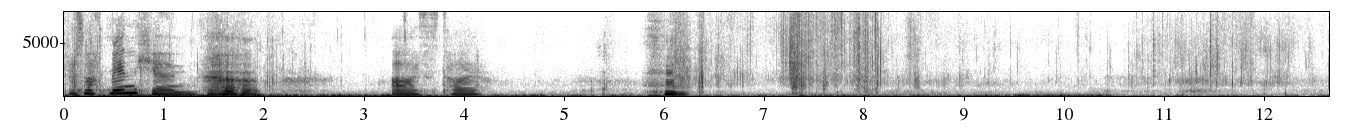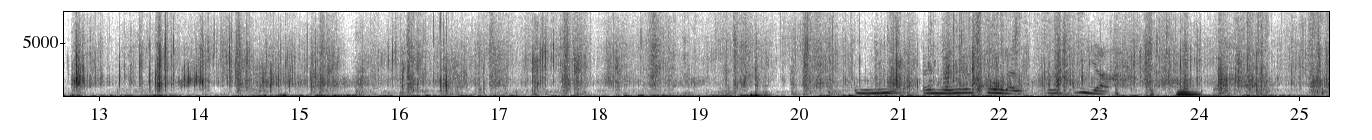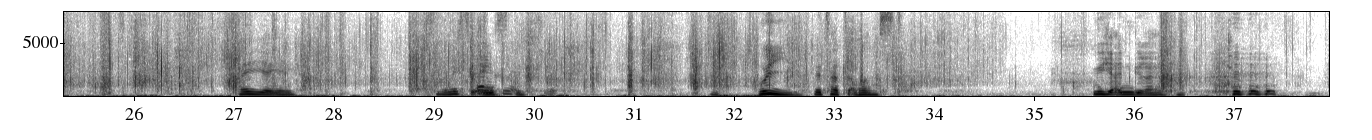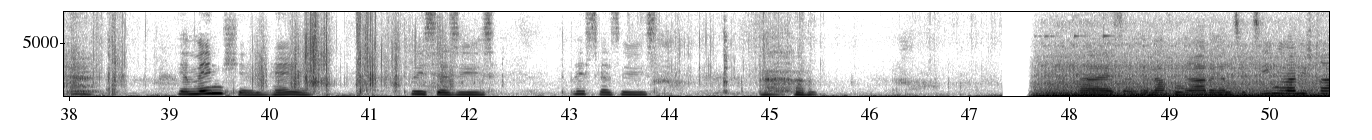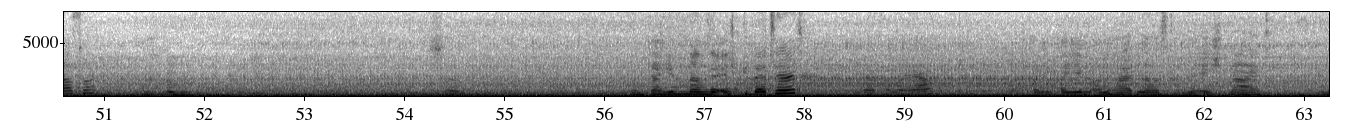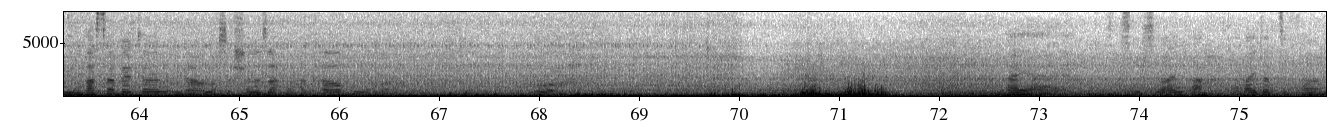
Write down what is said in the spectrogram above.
Das macht Männchen. ah, es ist toll. Hm. Hm. Hey, hey, hey. Ist aber nicht so ängstlich. Hui, jetzt hat sie Angst. Nicht angreifen. ja, Männchen, hey. Du bist ja süß. Du bist ja süß. Also, hier laufen gerade ganz viele Ziegen über die Straße. Schön. Und da hinten haben sie echt gebettelt. Und da kann man her. Ich konnte nicht bei jedem anhalten, aber es tut mir echt leid. In dem Wasser betteln und da auch noch so schöne Sachen verkaufen. Aber oh. Ah ja, es ist nicht so einfach, da weiterzufahren.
